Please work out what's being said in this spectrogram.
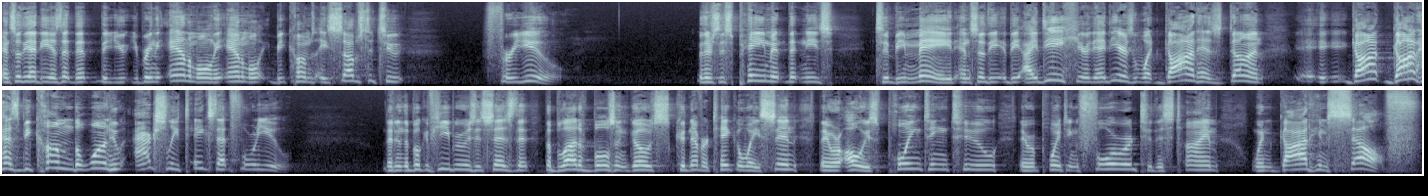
And so the idea is that, that, that you, you bring the animal, and the animal becomes a substitute for you. But there's this payment that needs to be made. And so the, the idea here, the idea is what God has done. God, God has become the one who actually takes that for you. That in the book of Hebrews, it says that the blood of bulls and goats could never take away sin. They were always pointing to, they were pointing forward to this time when God Himself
